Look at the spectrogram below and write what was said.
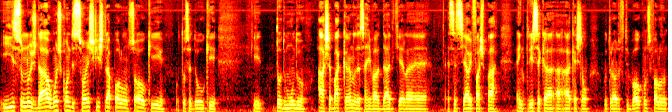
e isso nos dá algumas condições que extrapolam só o que o torcedor, o que, que todo mundo acha bacana dessa rivalidade, que ela é essencial e faz parte, é intrínseca à, à questão cultural do futebol, como você falou,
